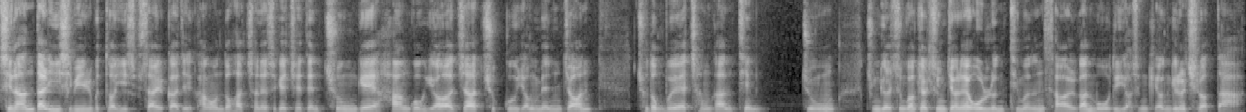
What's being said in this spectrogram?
지난달 22일부터 24일까지 강원도 화천에서 개최된 충계 한국 여자 축구 영면전 초등부에 참가한 팀 중 준결승과 결승전에 오른 팀은 사흘간 모두 6경기를 치렀다.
